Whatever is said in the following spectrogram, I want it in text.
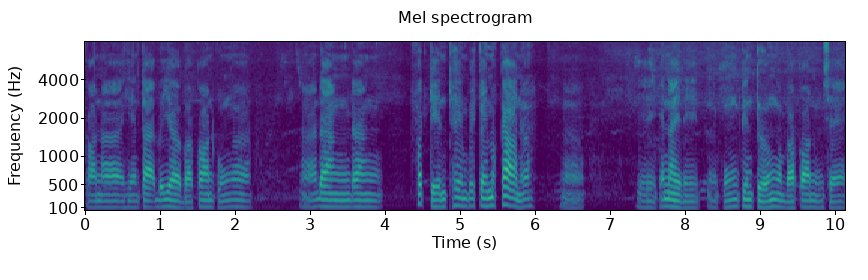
Còn à, hiện tại bây giờ bà con cũng à, à đang đang phát triển thêm cái cây mắc ca nữa. À, thì cái này thì cũng tin tưởng bà con cũng sẽ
